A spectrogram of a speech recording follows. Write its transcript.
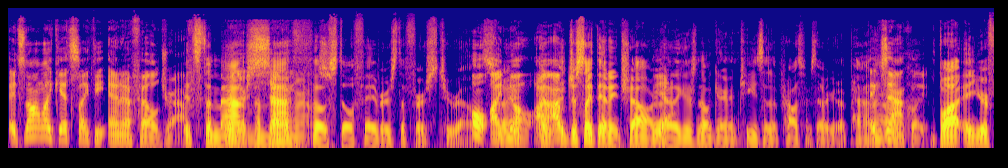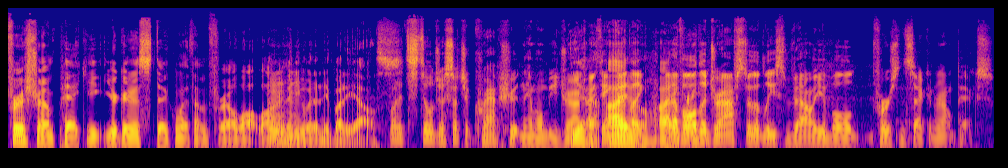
it's not like it's like the NFL draft. It's the math. The math rounds. though still favors the first two rounds. Oh, I right? know. I- just like the NHL, right? Yeah. Like there's no guarantees that the prospect's ever going to pan out. Exactly. But in your first round pick, you, you're going to stick with them for a lot longer than Mhm. you would anybody else. But it's still just such a crapshoot in the MLB draft. Yeah, I think I that like I out of all the drafts, they're the least valuable first and second round picks.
